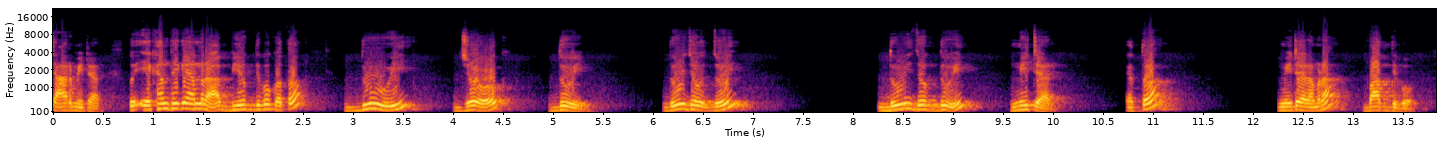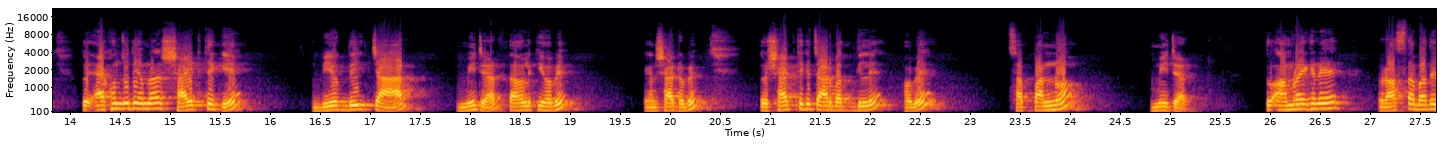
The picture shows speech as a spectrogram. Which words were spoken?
চার মিটার তো এখান থেকে আমরা বিয়োগ দিব কত? দুই যোগ দুই। দুই যোগ দুই দুই যোগ দুই মিটার এত মিটার আমরা বাদ দিব। তো এখন যদি আমরা ষাট থেকে বিয়োগ দিই চার মিটার তাহলে কি হবে? এখানে ষাট হবে। তো ষাট থেকে চার বাদ গেলে হবে ছাপ্পান্ন মিটার। তো আমরা এখানে রাস্তা বাদে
